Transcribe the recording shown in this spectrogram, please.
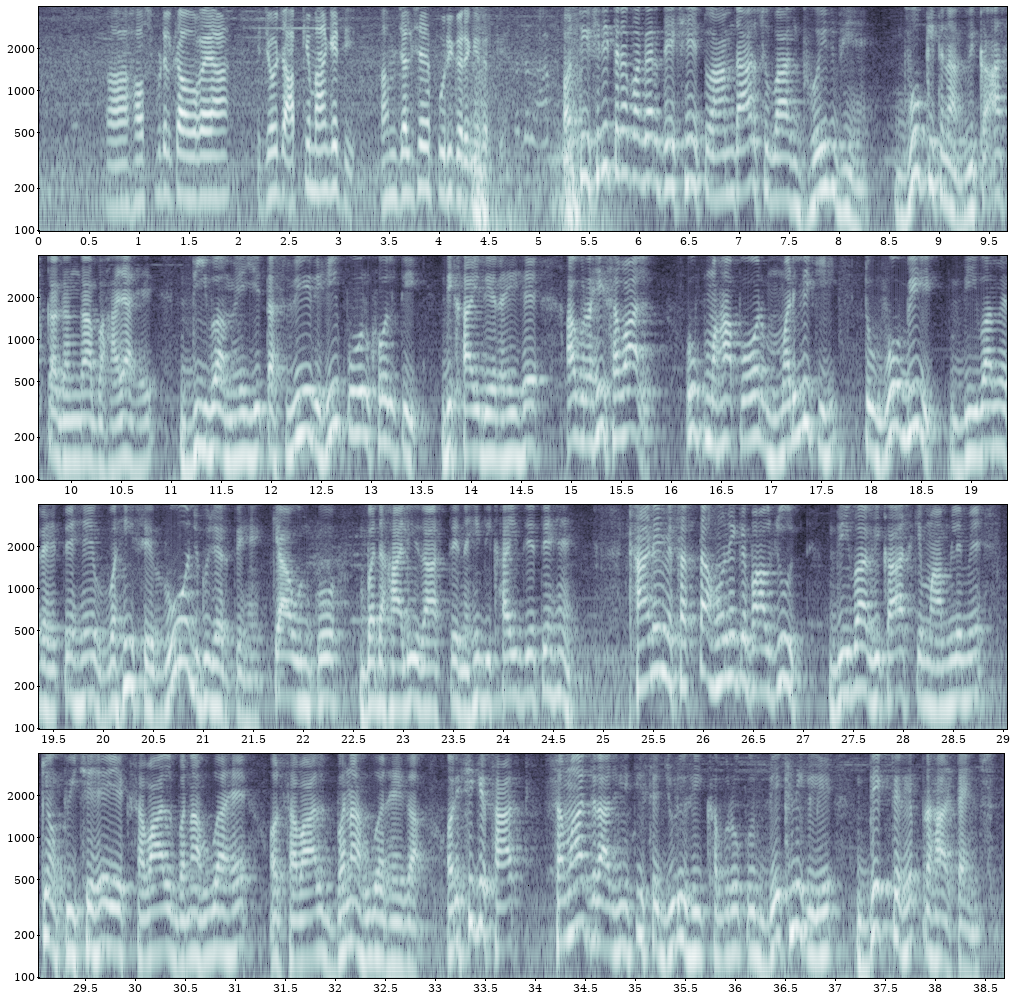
हॉस्पिटल का हो गया, जो जो आपकी मांगे थी, हम जल्दी से पूरी करेंगे करके। और तीसरी तरफ़ अगर देखें तो आमदार सुभाष भोईर भी हैं। वो कितना विकास का गंगा बहाया है, दीवा में ये तस्वीर ही पोल खोलती दिखाई दे रही है। अब रही सवाल उप महापौर मड़वी की तो वो भी दीवा में रहते हैं, वहीं से रोज़ गुजरते हैं। क्या उनको बदहाली रास्ते नहीं दिखाई देते हैं? थाने में सत्ता होने के बावजूद दीवा विकास के मामले में क्यों पीछे है? एक सवाल बना हुआ है और सवाल बना हुआ रहेगा। और इसी के साथ समाज राजनीति से जुड़ी हुई खबरों को देखने के लिए देखते रहे प्रहार टाइम्स।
